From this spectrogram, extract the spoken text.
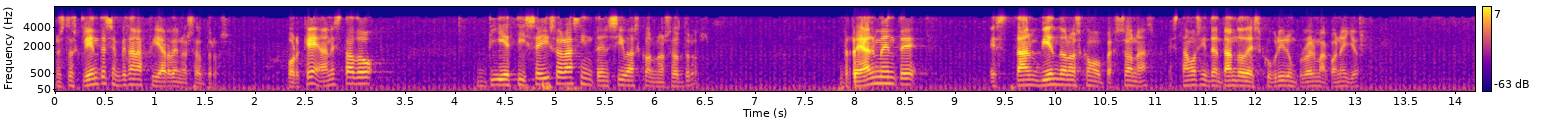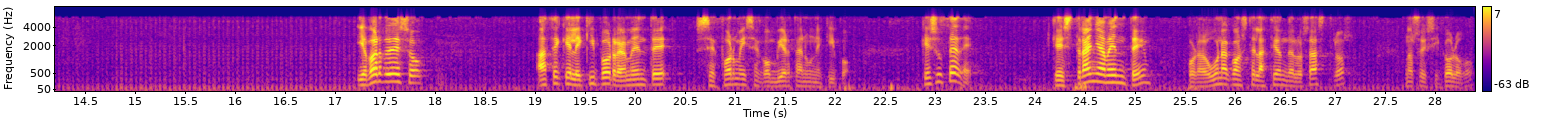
nuestros clientes empiezan a fiar de nosotros. ¿Por qué? Han estado 16 horas intensivas con nosotros. Realmente están viéndonos como personas. Estamos intentando descubrir un problema con ellos. Y aparte de eso, hace que el equipo realmente se forme y se convierta en un equipo. ¿Qué sucede? Que extrañamente, por alguna constelación de los astros, no soy psicólogo,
